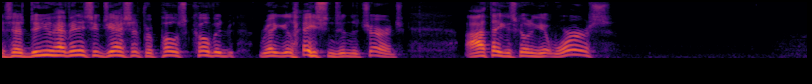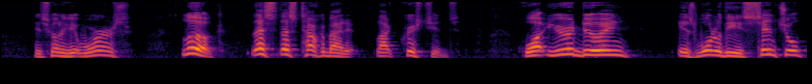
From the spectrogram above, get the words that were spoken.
It says, Do you have any suggestion for post COVID regulations in the church? I think it's going to get worse. It's going to get worse. Look, let's, let's talk about it like Christians. What you're doing is one of the essential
